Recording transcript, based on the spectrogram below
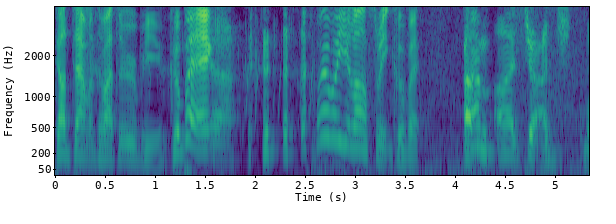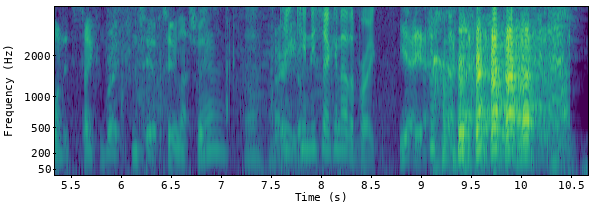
god damn! It's about to Uber you, Quebec. Yeah. Where were you last week, Quebec? Um, I, ju- I just wanted to take a break from TF2 last week. Yeah, yeah. Very Can, can you take another break? Yeah, yeah.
